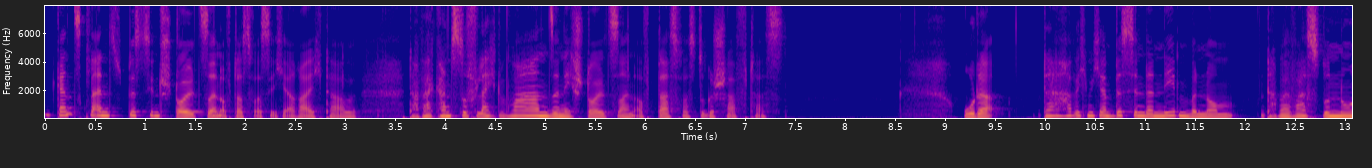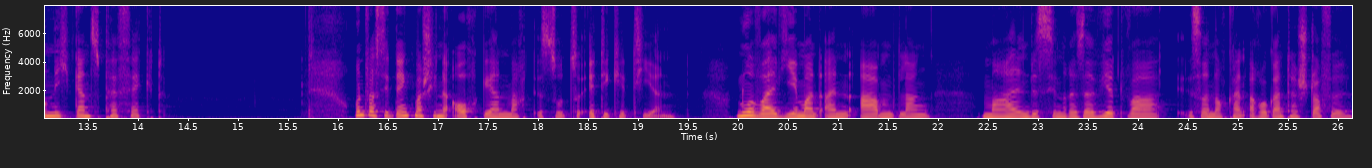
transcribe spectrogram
ein ganz kleines bisschen stolz sein auf das, was ich erreicht habe. Dabei kannst du vielleicht wahnsinnig stolz sein auf das, was du geschafft hast. Oder da habe ich mich ein bisschen daneben benommen. Dabei warst du nur nicht ganz perfekt. Und was die Denkmaschine auch gern macht, ist so zu etikettieren. Nur weil jemand einen Abend lang mal ein bisschen reserviert war, ist er noch kein arroganter Stoffel.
